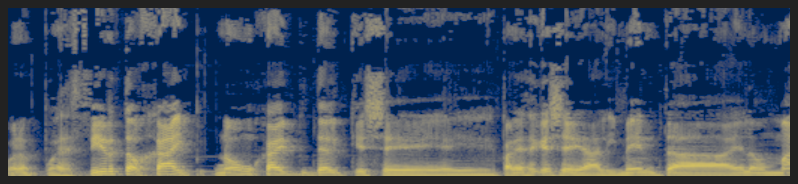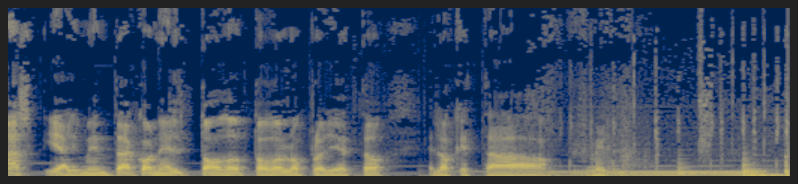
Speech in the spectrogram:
bueno, pues cierto hype, ¿no? Un hype del que se parece que se alimenta Elon Musk y alimenta con él todos, todos los proyectos en los que está metido.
